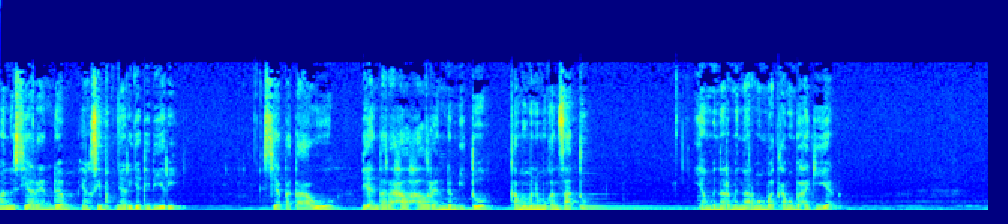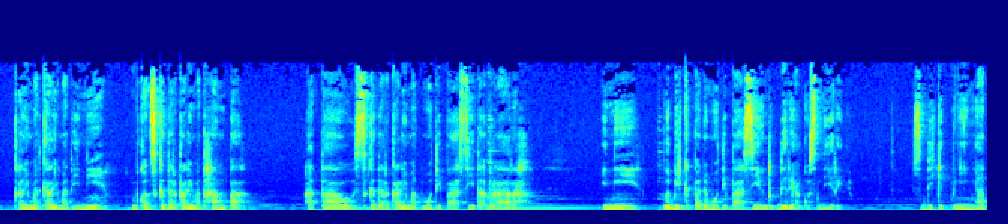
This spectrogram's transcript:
manusia random yang sibuk nyari jati diri. Siapa tahu di antara hal-hal random itu kamu menemukan satu yang benar-benar membuat kamu bahagia. Kalimat-kalimat ini bukan sekedar kalimat hampa atau sekedar kalimat motivasi tak berarah. Ini lebih kepada motivasi untuk diri aku sendiri sedikit pengingat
